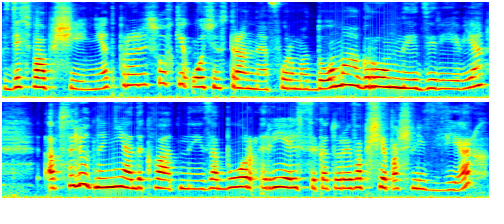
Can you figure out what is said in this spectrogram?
здесь вообще нет прорисовки, очень странная форма дома, огромные деревья, абсолютно неадекватный забор, рельсы, которые вообще пошли вверх,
